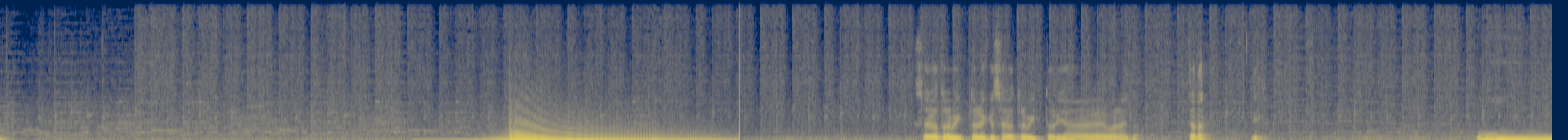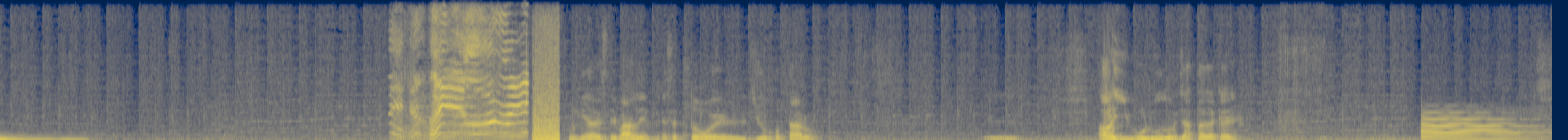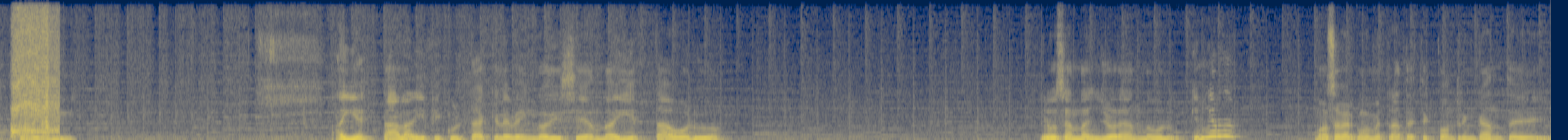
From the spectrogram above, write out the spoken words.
Sale otra victoria, que salga otra victoria. bueno, ahí. Ya está. Listo. Uh. Unidades evaden, excepto el Yujotaro. El- ¡Ay, boludo! Ya está, ya cae. ¡Ay! Ahí está la dificultad que le vengo diciendo. Ahí está, boludo. Luego se andan llorando, boludo. ¿Qué mierda? Vamos a ver cómo me trata este contrincante.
